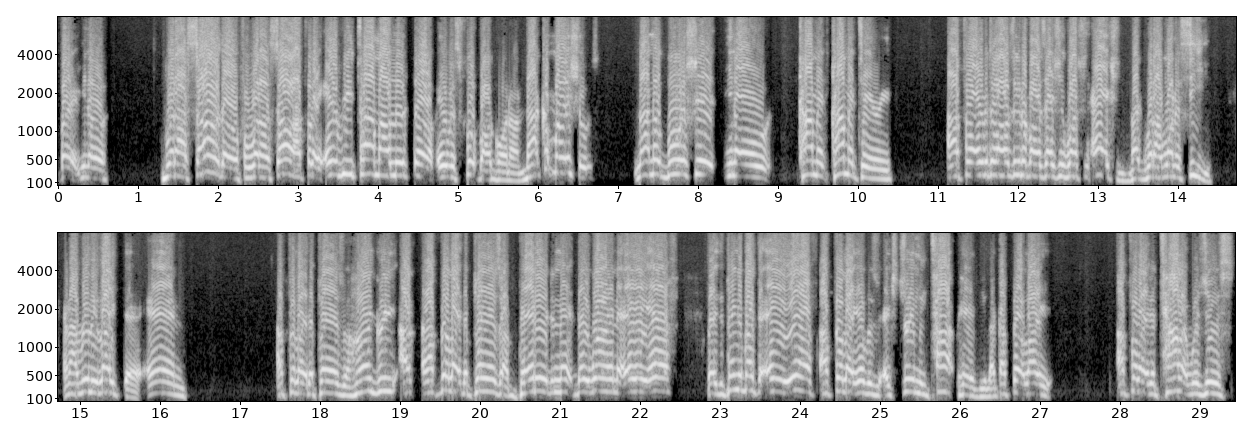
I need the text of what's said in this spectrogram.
but you know, what I saw though, for what I saw, I feel like every time I looked up, it was football going on, not commercials, not no bullshit, you know, comment commentary. I felt every time I was looking up, I was actually watching action, like what I want to see, and I really like that. And I feel like the players were hungry. I, I feel like the players are better than they, they were in the AAF. Like the thing about the AAF, I feel like it was extremely top heavy. Like I felt like I felt like the talent was just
